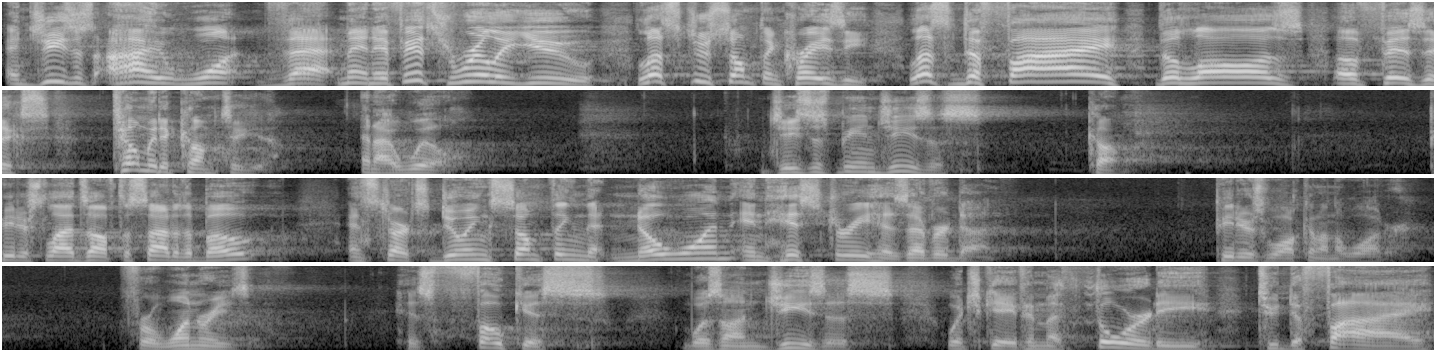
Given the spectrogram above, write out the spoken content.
And Jesus, I want that. Man, if it's really you, let's do something crazy. Let's defy the laws of physics. Tell me to come to you, and I will. Jesus being Jesus, come. Peter slides off the side of the boat and starts doing something that no one in history has ever done. Peter's walking on the water for one reason his focus was on Jesus, which gave him authority to defy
